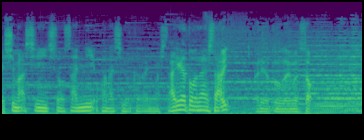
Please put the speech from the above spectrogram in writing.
島新一郎さんにお話を伺いました。ありがとうございました、はい、ありがとうございました。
